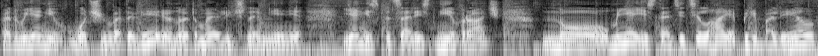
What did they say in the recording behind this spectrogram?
Поэтому я не очень в это верю, но это мое личное мнение. Я не специалист, не врач, но у меня есть антитела, я переболел,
